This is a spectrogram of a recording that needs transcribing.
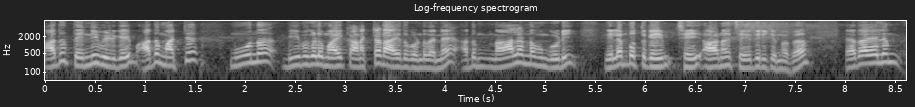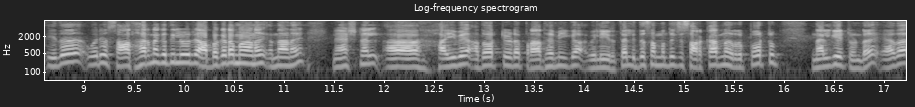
അത് തെന്നി വീഴുകയും അത് മറ്റ് മൂന്ന് ബീമുകളുമായി കണക്റ്റഡ് ആയതുകൊണ്ട് തന്നെ അത് നാലെണ്ണവും കൂടി നിലംപൊത്തുകയും ചെയ് ആണ് ചെയ്തിരിക്കുന്നത്. ഏതായാലും ഇത് ഒരു സാധാരണഗതിയിലൊരു അപകടമാണ് എന്നാണ് നാഷണൽ ഹൈവേ അതോറിറ്റിയുടെ പ്രാഥമിക വിലയിരുത്തൽ. ഇത് സംബന്ധിച്ച് സർക്കാരിന് റിപ്പോർട്ടും നൽകിയിട്ടുണ്ട്. ഏതാ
